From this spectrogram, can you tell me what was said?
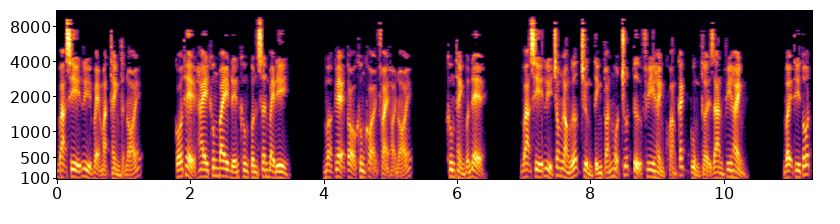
Vạ sĩ lì vẻ mặt thành thật nói. Có thể hay không bay đến không quân sân bay đi? Mở kệ tỏ không khỏi phải hỏi nói. Không thành vấn đề. Vạ sĩ lì trong lòng ước chừng tính toán một chút từ phi hành khoảng cách cùng thời gian phi hành. Vậy thì tốt,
